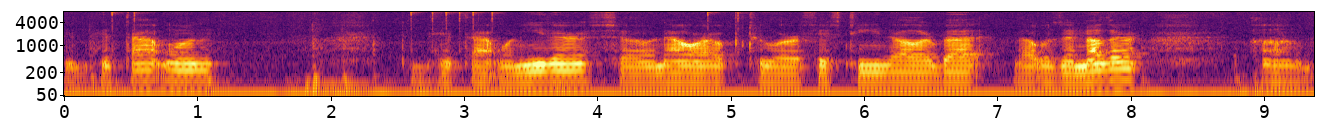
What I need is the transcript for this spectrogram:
didn't hit that one. Didn't hit that one either. So now we're up to our $15 bet. That was another. Um,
